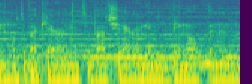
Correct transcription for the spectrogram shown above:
you know, it's about caring, it's about sharing and being open and uh,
